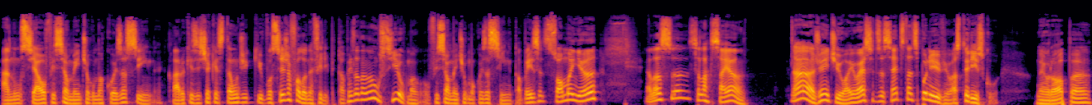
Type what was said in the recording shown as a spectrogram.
anunciar oficialmente alguma coisa assim. Né? Claro que existe a questão de que você já falou, né, Felipe? Talvez ela anuncie oficialmente alguma coisa assim. Talvez só amanhã elas, sei lá, saia. Ah, gente, o iOS 17 está disponível, asterisco. Na Europa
